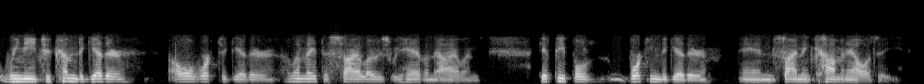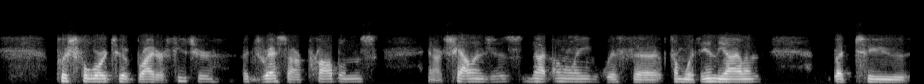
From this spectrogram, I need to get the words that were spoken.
We need to come together, all work together, eliminate the silos we have on the island, get people working together and finding commonality, push forward to a brighter future, address our problems and our challenges, not only with uh, from within the island, but to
